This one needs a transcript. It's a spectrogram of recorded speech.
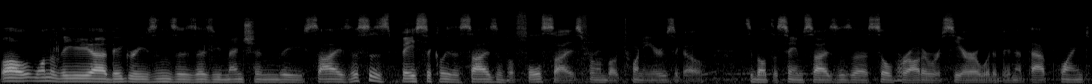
Well, one of the uh, big reasons is, as you mentioned, the size. This is basically the size of a full size from about 20 years ago. It's about the same size as a Silverado or Sierra would have been at that point.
